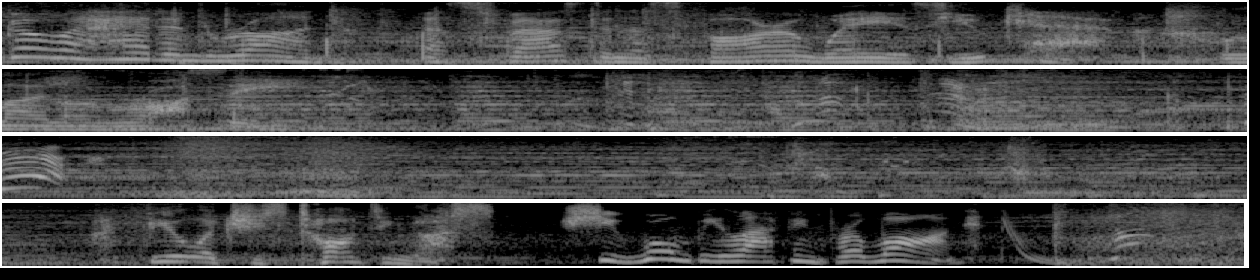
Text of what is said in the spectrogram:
Go ahead and run. As fast and as far away as you can, Lila Rossi. There! I feel like she's taunting us. She won't be laughing for long. Help!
